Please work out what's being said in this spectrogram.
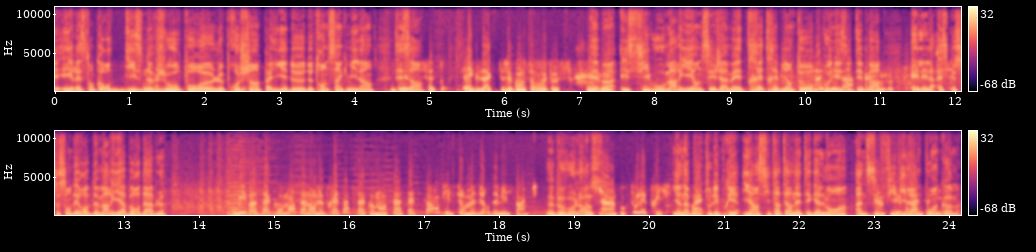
et il reste encore 19 jours pour euh, le prochain palier de, de 35 000. Hein, c'est ça. Exact. Je compte sur vous tous. Eh ben, et si vous mariez, on ne sait jamais, très très bientôt, Je vous n'hésitez pas. Elle est là. Est-ce que ce sont des robes de mariée abordables? Oui, bah ça commence. Alors le prêt-à-porter, ça commence à 700, puis le sur-mesure 2005. Eh ben voilà. Donc il y a un pour tous les prix. Il y en a pour Ouais. tous les prix. Il y a un site internet également, hein, anne-sophievillard.com.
